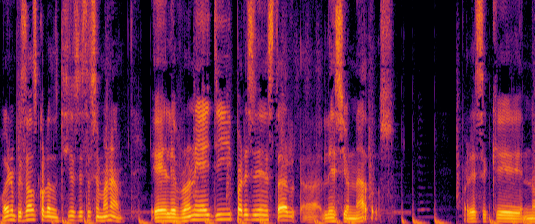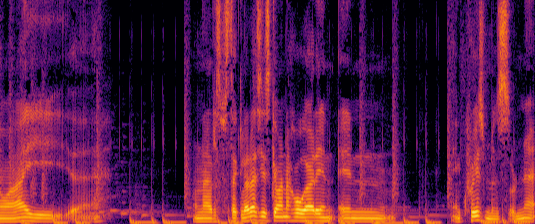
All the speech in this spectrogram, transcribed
Bueno, empezamos con las noticias de esta semana. Eh, LeBron y AD parecen estar ah, lesionados. Parece que no hay eh, una respuesta clara si es que van a jugar en, en, en Christmas o not.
